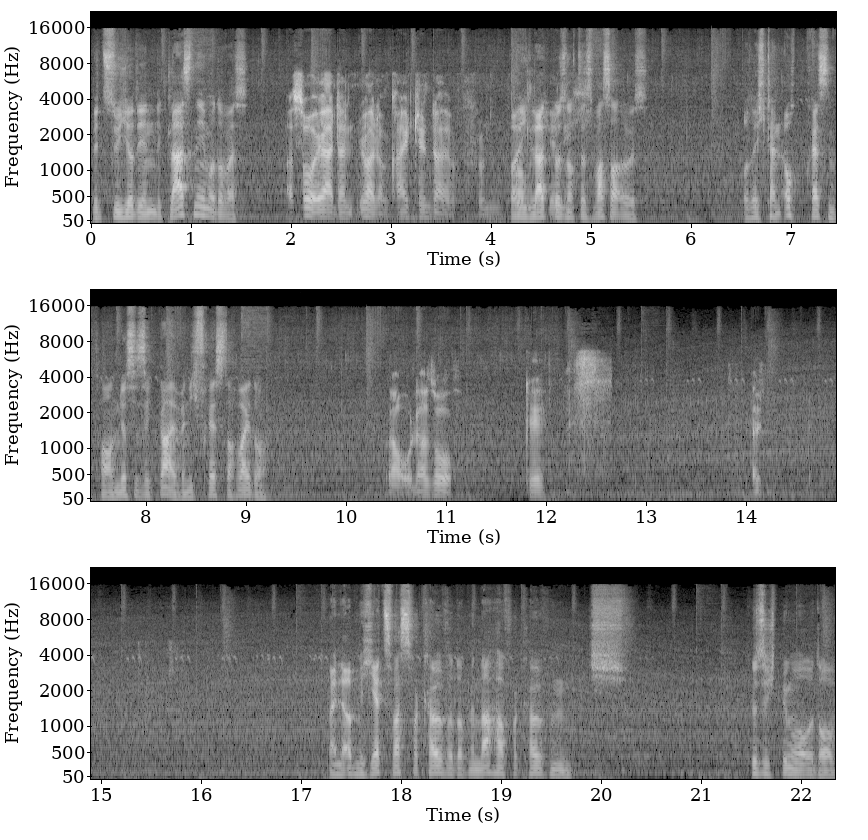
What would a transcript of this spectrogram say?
Willst du hier den Glas nehmen oder was? Achso, ja, dann, ja, dann kann ich den da schon. Weil ich lade bloß noch das Wasser aus. Oder ich kann auch pressen fahren, mir ist es egal. Wenn ich fress, doch weiter. Ja, oder so. Okay. Ich meine, ob ich jetzt was verkaufe oder ob wir nachher verkaufen, ich, Flüssigdünger oder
